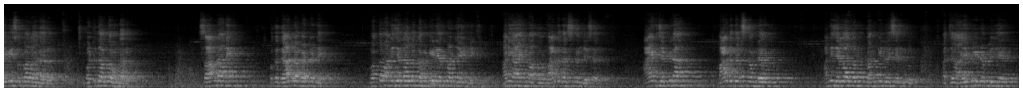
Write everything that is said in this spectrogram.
ఐవి సుబ్బారావు గారు పట్టుదలతో ఉన్నారు. సామ్నాని ఒక గాడిలో పెట్టండి. మొత్తం అన్ని జిల్లాల్లో కమిటీలు ఏర్పాటు చేయండి అని ఆయన మాకు మార్గదర్శకం చేశారు. ఆయన చెప్పిన మార్గదర్శకం మేరకు అన్ని జిల్లాల్లోనూ కమిటీలు వేసేందుకు ఏపీడబ్ల్యూజే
